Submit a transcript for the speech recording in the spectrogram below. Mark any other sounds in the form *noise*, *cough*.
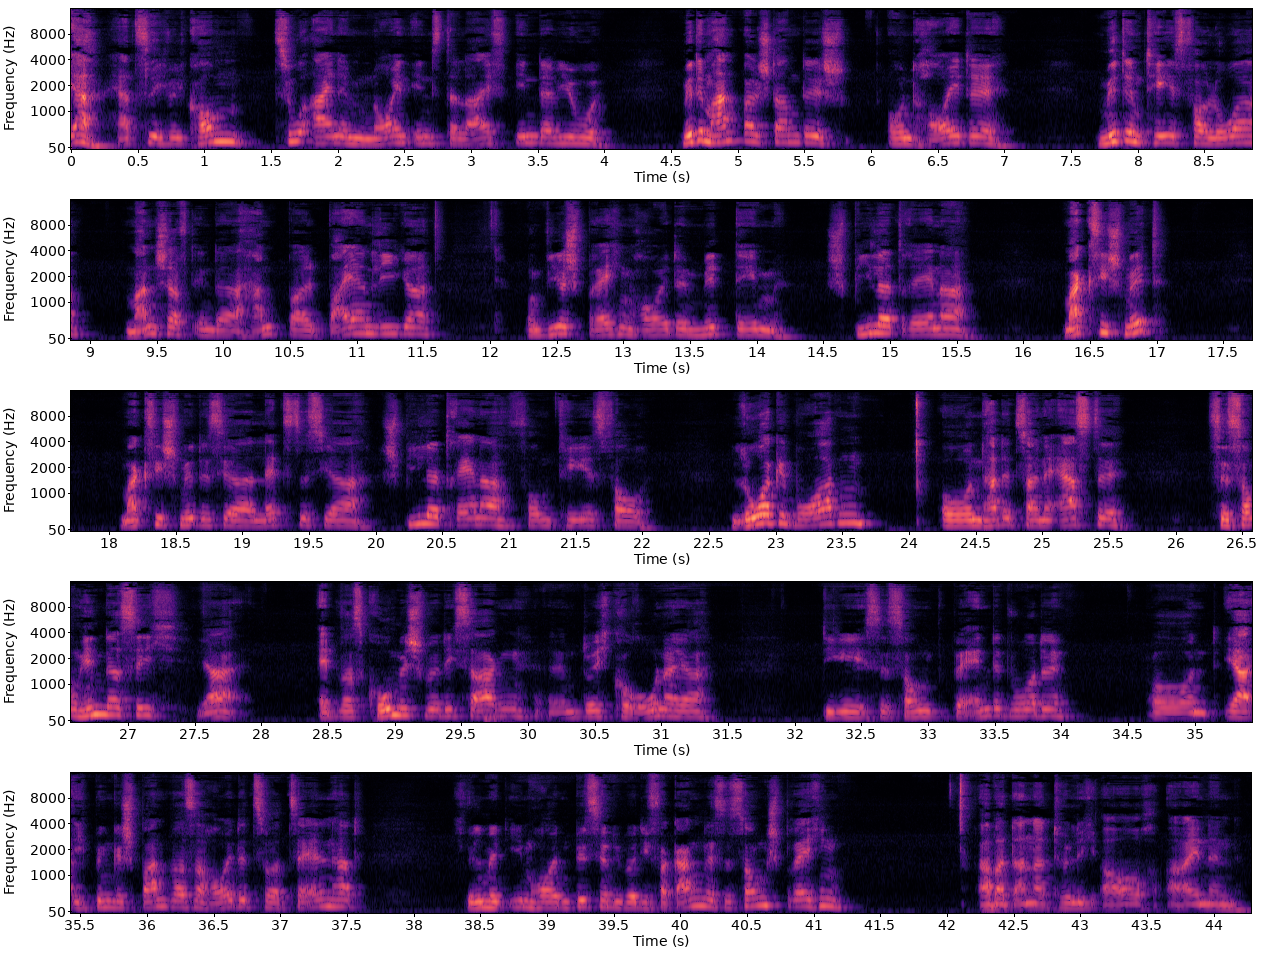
Ja, herzlich willkommen zu einem neuen Insta Live Interview mit dem Handballstammtisch und heute mit dem TSV Lohr, Mannschaft in der Handball Bayernliga. Und wir sprechen heute mit dem Spielertrainer Maxi Schmidt. Maxi Schmidt ist ja letztes Jahr Spielertrainer vom TSV Lohr geworden und hat jetzt seine erste Saison hinter sich. Ja, etwas komisch, würde ich sagen, ähm, durch Corona ja die Saison beendet wurde. Und ja, ich bin gespannt, was er heute zu erzählen hat. Ich will mit ihm heute ein bisschen über die vergangene Saison sprechen, aber dann natürlich auch einen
